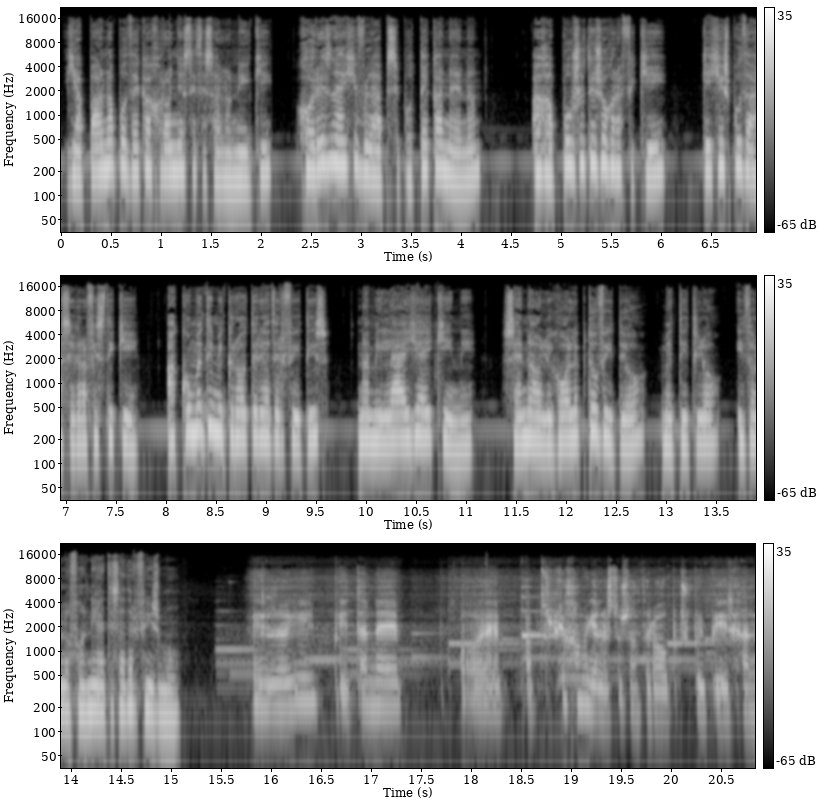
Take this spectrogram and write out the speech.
για πάνω από 10 χρόνια στη Θεσσαλονίκη, χωρίς να έχει βλάψει ποτέ κανέναν, αγαπούσε τη ζωγραφική και είχε σπουδάσει γραφιστική. Ακούμε τη μικρότερη αδερφή της να μιλάει για εκείνη σε ένα ολιγόλεπτο βίντεο με τίτλο «Η δολοφονία της αδερφής μου». Η ζωή ήταν ε, από τους πιο χαμογελαστούς ανθρώπους που υπήρχαν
